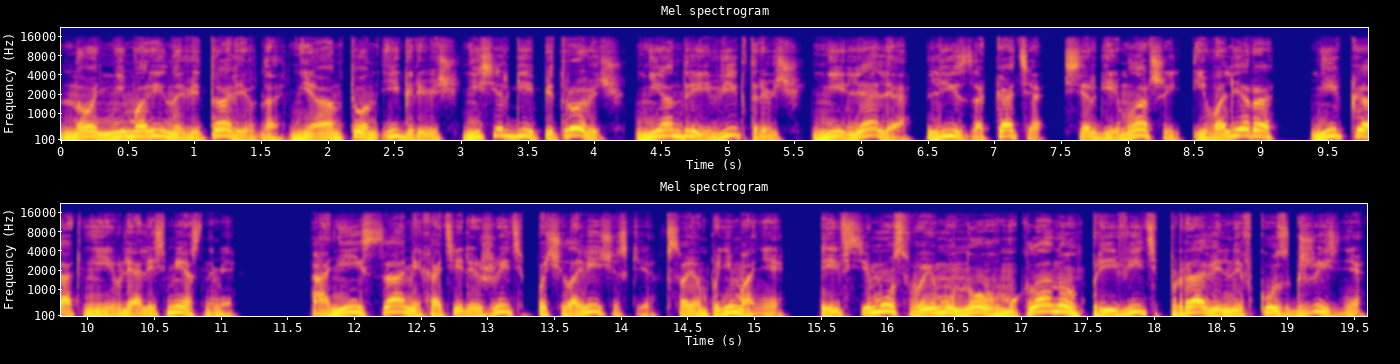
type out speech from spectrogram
Но ни Марина Витальевна, ни Антон Игоревич, ни Сергей Петрович, ни Андрей Викторович, ни Ляля, Лиза, Катя, Сергей-младший и Валера никак не являлись местными. Они и сами хотели жить по-человечески, в своем понимании, и всему своему новому клану привить правильный вкус к жизни.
